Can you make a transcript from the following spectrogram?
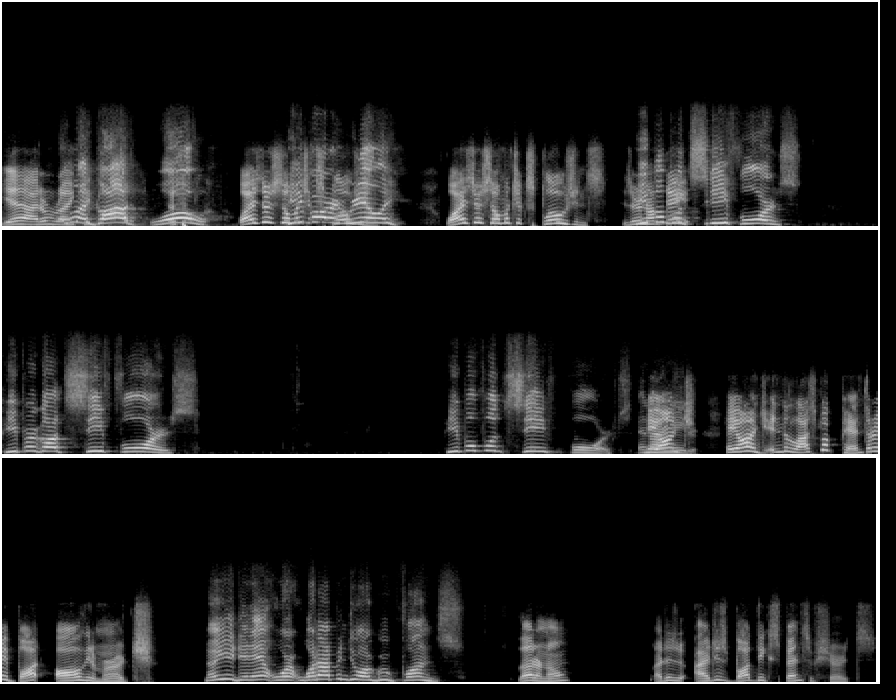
Yeah, I don't oh like. oh my it. god. Whoa. Why is there so much People are explosions? really. Why is there so much explosions? Is there People an update? People put C4s. People got C4s. People put C4s. And Hey, I Anj. Hey, Anj. In the last Black Panther, I bought all the merch. No, you didn't. What, what happened to our group funds? I don't know. I just I just bought the expensive shirts.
